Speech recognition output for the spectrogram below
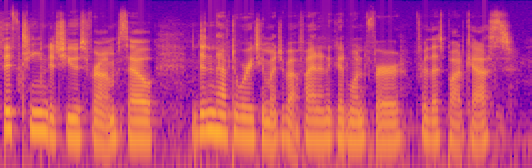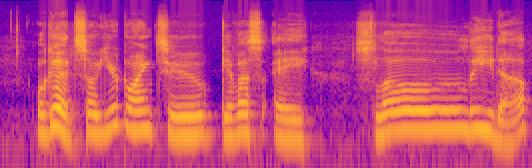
15 to choose from, so didn't have to worry too much about finding a good one for for this podcast. Well, good. So you're going to give us a slow lead up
